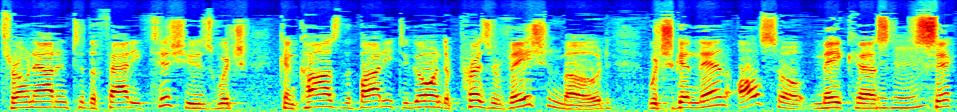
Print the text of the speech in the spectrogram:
thrown out into the fatty tissues, which can cause the body to go into preservation mode, which can then also make us mm-hmm. sick,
